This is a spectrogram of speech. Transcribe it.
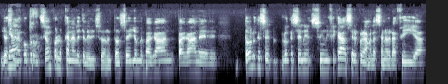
Yo hacía una coproducción con los canales de televisión. Entonces ellos me pagaban, pagaban eh, todo lo que, se, lo que se significaba hacer el programa, la escenografía,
